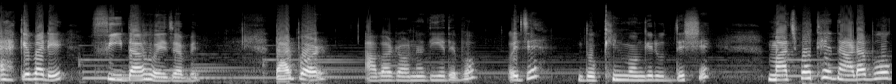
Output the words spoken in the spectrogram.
একেবারে ফিদা হয়ে যাবে। তারপর আবার রওনা দিয়ে দেব ওই যে দক্ষিণবঙ্গের উদ্দেশ্যে। মাঝপথে দাঁড়াবো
